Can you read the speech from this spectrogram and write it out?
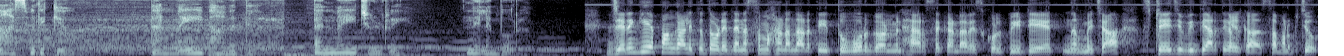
ആസ്വദിക്കൂ. തന്മയി ഭാവത്തിൽ. തന്മയി ജ്വല്ലറി. നിലമ്പൂർ. ജനകീയ പങ്കാളിത്തത്തോടെ ധനസമാഹരണം നടത്തി Thuvvur government higher secondary school P T A നിർമ്മിച്ച സ്റ്റേജ് വിദ്യാർത്ഥികൾക്ക് സമർപ്പിച്ചു.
